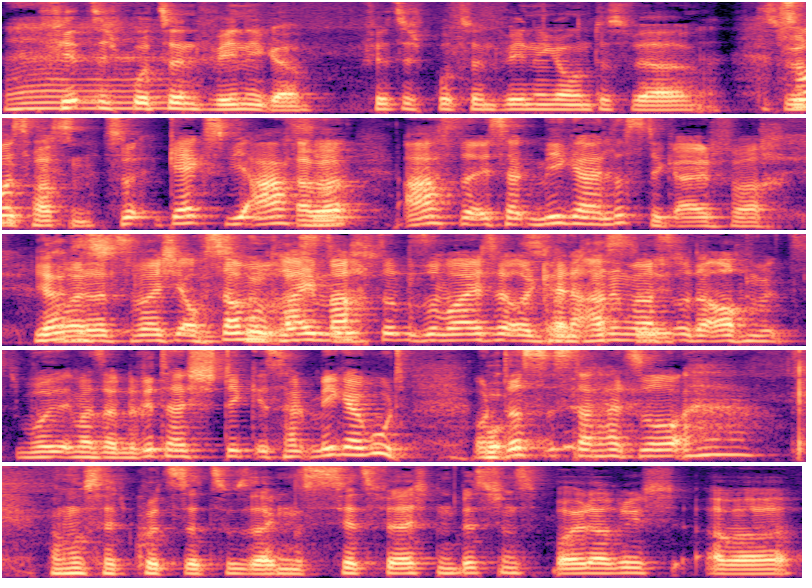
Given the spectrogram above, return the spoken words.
Äh, 40% weniger. 40% weniger und das wäre, das würde sowas- passen. So Gags wie Arthur. Aber- Arthur ist halt mega lustig einfach. Ja, Weil er zum Beispiel ist Samurai macht und so weiter und keine Ahnung was oder auch mit, wo immer sein Ritterstick ist halt mega gut. Und Wo- das ist dann halt so, äh, Man muss halt kurz dazu sagen, das ist jetzt vielleicht ein bisschen spoilerig, aber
